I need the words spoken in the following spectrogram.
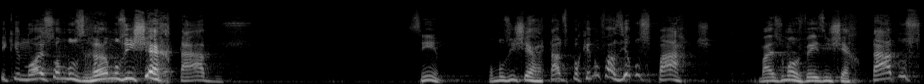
E que nós somos ramos enxertados. Sim, fomos enxertados porque não fazíamos parte. Mas uma vez enxertados,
